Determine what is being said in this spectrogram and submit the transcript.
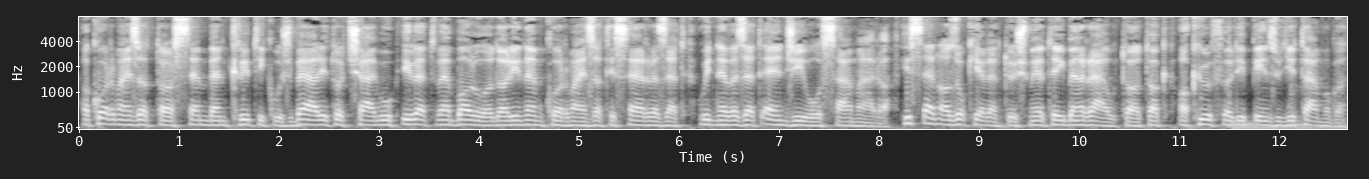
a kormányzattal szemben kritikus beállítottságú, illetve baloldali nem kormányzati szervezet, úgynevezett NGO számára, hiszen azok jelentős mértékben ráutaltak a külföldi pénzügyi támogatásra.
